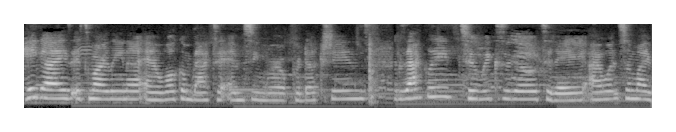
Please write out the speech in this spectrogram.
Hey guys, it's Marlena and welcome back to MC Merle Productions. Exactly two weeks ago today, I went to my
